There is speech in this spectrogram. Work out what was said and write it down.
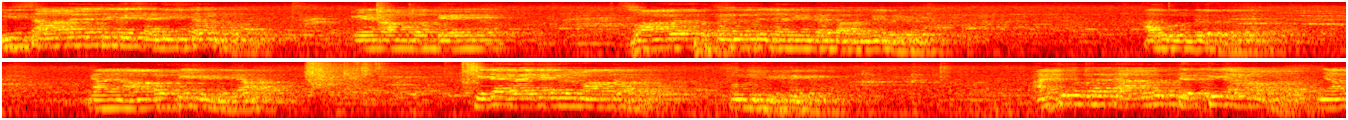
ഈ സ്ഥാപനത്തിന്റെ ചരിത്രം ഏതാണ്ടൊക്കെ സ്വാഗത പ്രസംഗത്തിൽ തന്നെ ഇവിടെ പറഞ്ഞു കഴിഞ്ഞു അതുകൊണ്ട് ഞാൻ ആവർത്തിക്കുന്നില്ല. ചില കാര്യങ്ങൾ മാത്രം സൂചിപ്പിക്കുകയും ആയിരത്തി തൊള്ളായിരത്തി അറുപത്തെട്ടിലാണ് ഞാൻ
